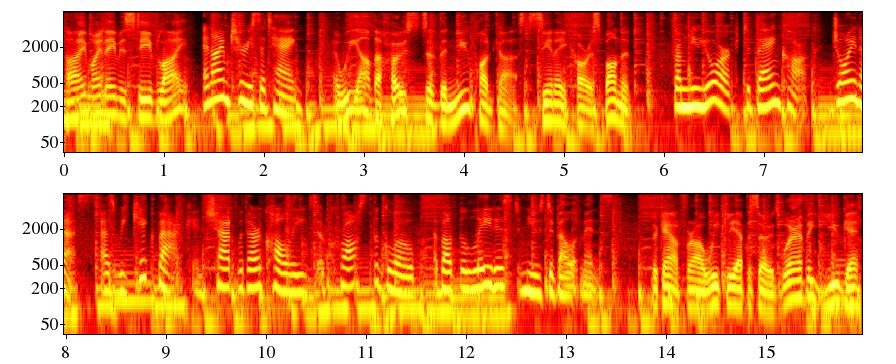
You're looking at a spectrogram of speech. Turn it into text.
Hi, my name is Steve Lai, And I'm Teresa Tang. and we are the hosts of the new podcast, CNA Correspondent. From New York to Bangkok, join us as we kick back and chat with our colleagues across the globe about the latest news developments. Look out for our weekly episodes wherever you get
